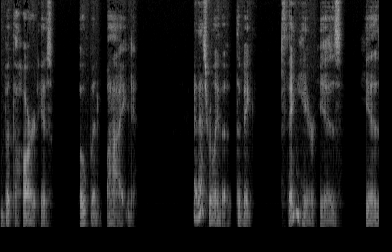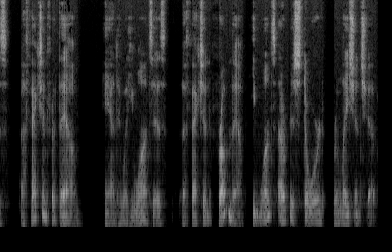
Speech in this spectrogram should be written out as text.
but the heart is open wide. And that's really the, the big thing here is his affection for them. And what he wants is affection from them. He wants a restored relationship.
